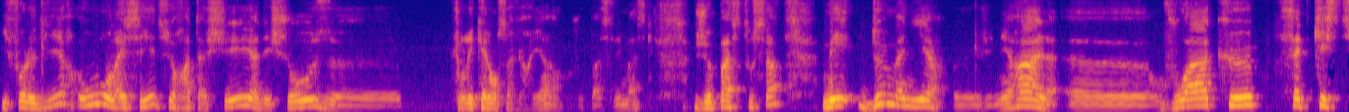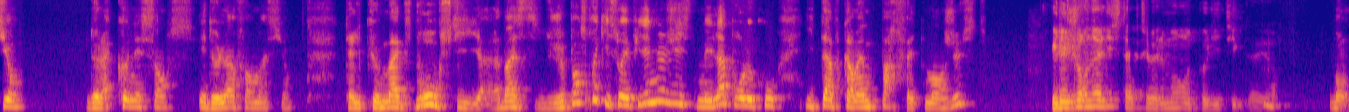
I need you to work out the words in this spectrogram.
il faut le dire, où on a essayé de se rattacher à des choses sur lesquelles on ne savait rien. Je passe les masques, je passe tout ça. Mais de manière générale, on voit que cette question de la connaissance et de l'information, tel que Max Brooks, qui à la base, je pense pas qu'il soit épidémiologiste, mais là pour le coup, il tape quand même parfaitement juste. Il est journaliste actuellement en politique d'ailleurs. Bon,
